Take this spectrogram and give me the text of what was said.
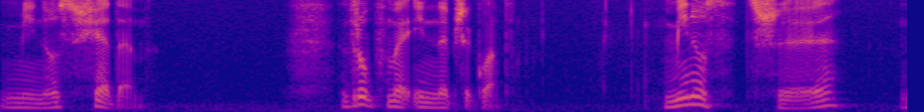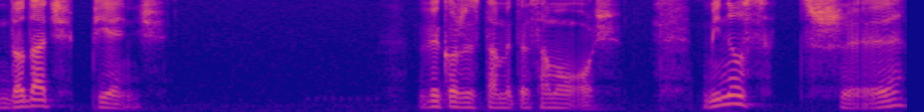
minus 7. Zróbmy inny przykład. Minus 3 dodać 5. Wykorzystamy tę samą oś. Minus 3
